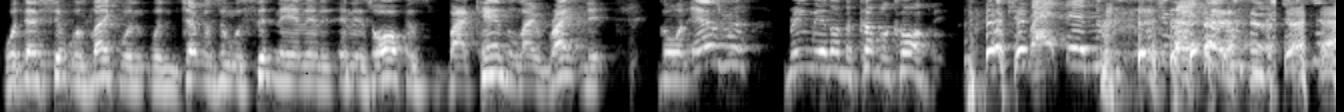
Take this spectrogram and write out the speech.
what that shit was like when, when Jefferson was sitting there in his, in his office by candlelight writing it, going, Ezra, bring me another cup of coffee. What you write there, Mr. What you write there, Mr. Jefferson?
